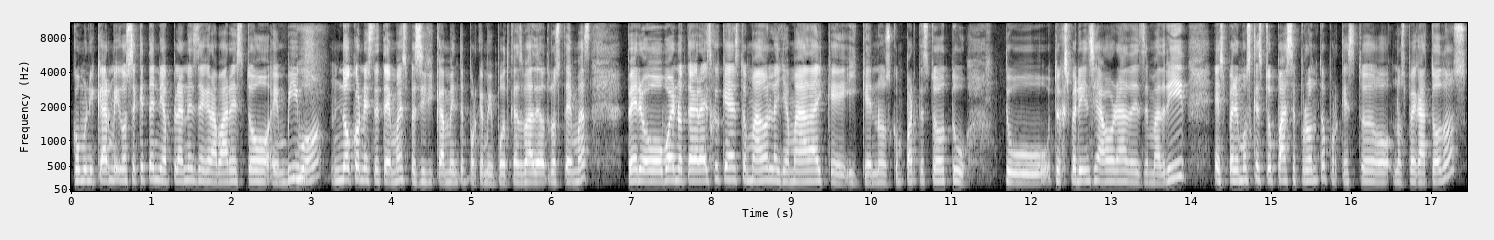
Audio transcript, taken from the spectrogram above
comunicarme. Yo sé que tenía planes de grabar esto en vivo, no con este tema específicamente porque mi podcast va de otros temas, pero bueno, te agradezco que hayas tomado la llamada y que, y que nos compartes todo tu, tu, tu, experiencia ahora desde Madrid. Esperemos que esto pase pronto porque esto nos pega a todos.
